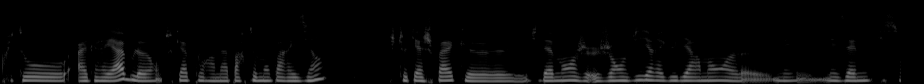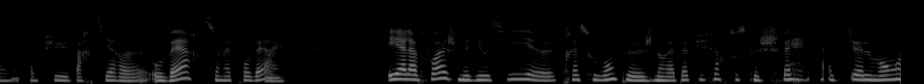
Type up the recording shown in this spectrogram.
plutôt agréables, en tout cas pour un appartement parisien. Je te cache pas que, évidemment, je- j'envie régulièrement euh, mes, mes amis qui, sont, qui ont pu partir euh, au vert, se mettre au vert. Ouais. Et à la fois, je me dis aussi euh, très souvent que je n'aurais pas pu faire tout ce que je fais actuellement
